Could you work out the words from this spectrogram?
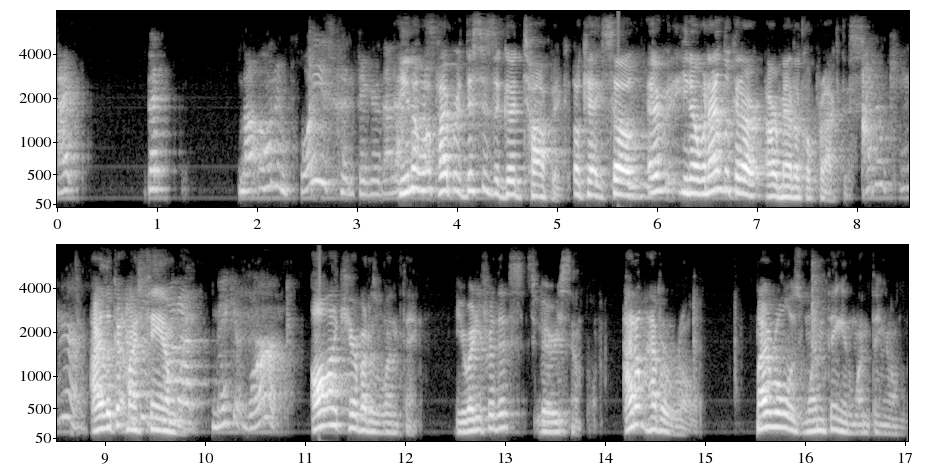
I, but my own employees couldn't figure that out. You know what, Piper? This is a good topic. Okay, so mm-hmm. every, you know when I look at our, our medical practice, I don't care. I look at my I just family. make it work. All I care about is one thing. You ready for this? It's very mm-hmm. simple. I don't have a role. My role is one thing and one thing only.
